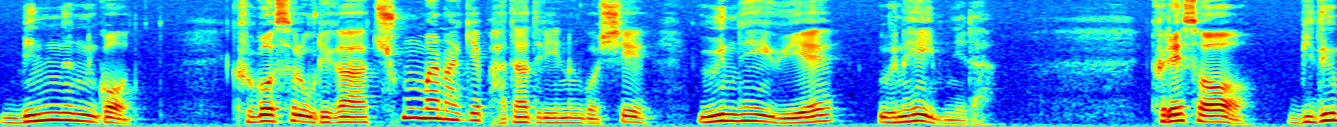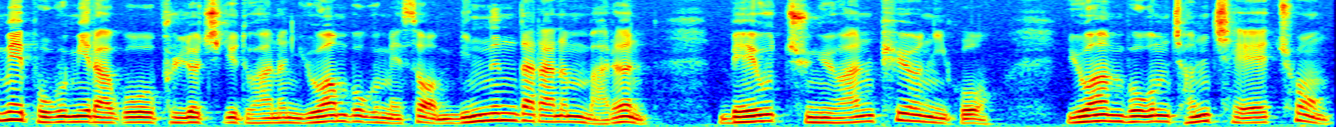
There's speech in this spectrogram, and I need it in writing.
믿는 것, 그것을 우리가 충만하게 받아들이는 것이 은혜 위에 은혜입니다. 그래서 믿음의 복음이라고 불려지기도 하는 요한복음에서 믿는다라는 말은 매우 중요한 표현이고 요한복음 전체에 총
